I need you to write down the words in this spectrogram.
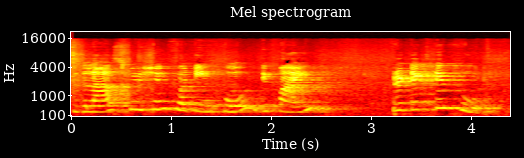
So the last question for team 4. Define protective food.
